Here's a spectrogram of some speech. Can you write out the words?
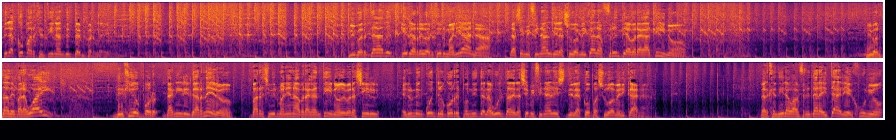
de la Copa Argentina ante el Temperley. Libertad quiere revertir mañana la semifinal de la Sudamericana frente a Bragatino. Libertad de Paraguay, dirigido por Daniel Garnero, va a recibir mañana a Bragantino de Brasil en un encuentro correspondiente a la vuelta de las semifinales de la Copa Sudamericana. La Argentina va a enfrentar a Italia en junio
